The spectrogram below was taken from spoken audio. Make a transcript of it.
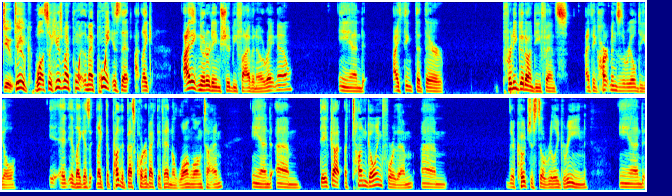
Duke. Duke. Well, so here's my point. My point is that like I think Notre Dame should be 5 and 0 right now. And I think that they're pretty good on defense. I think Hartman's the real deal. It, it, like as like the probably the best quarterback they've had in a long long time. And um they've got a ton going for them. Um their coach is still really green and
